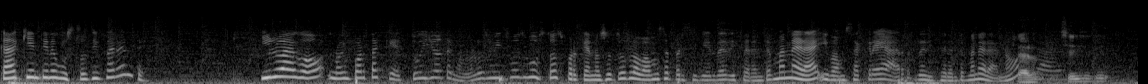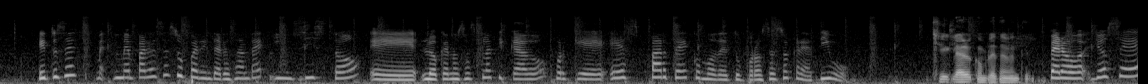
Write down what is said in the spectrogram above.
cada quien tiene gustos diferentes. Y luego, no importa que tú y yo tengamos los mismos gustos, porque nosotros lo vamos a percibir de diferente manera y vamos a crear de diferente manera, ¿no? Claro, Claro. sí, sí, sí. Entonces, me, me parece súper interesante, insisto, eh, lo que nos has platicado, porque es parte como de tu proceso creativo. Sí, claro, completamente. Pero yo sé,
